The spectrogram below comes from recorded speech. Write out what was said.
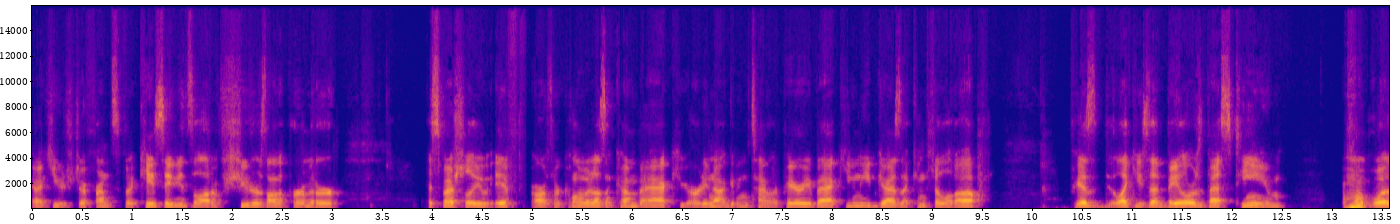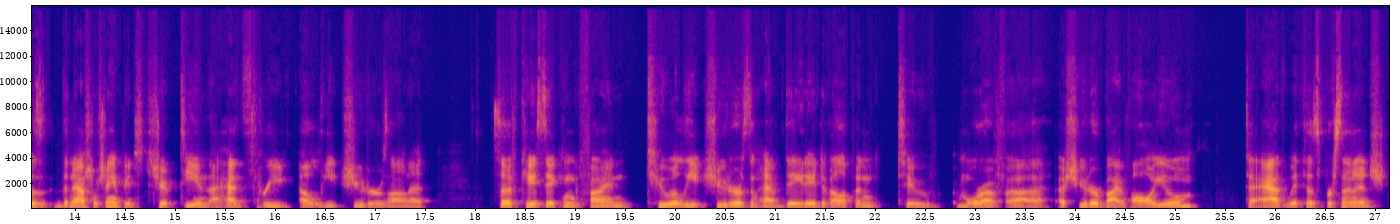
a huge difference. But K State needs a lot of shooters on the perimeter, especially if Arthur Kaluma doesn't come back. You're already not getting Tylor Perry back. You need guys that can fill it up. Because, like you said, Baylor's best team was the national championship team that had three elite shooters on it. So if K State can find two elite shooters and have Dai develop into more of uh, a shooter by volume to add with his percentage,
